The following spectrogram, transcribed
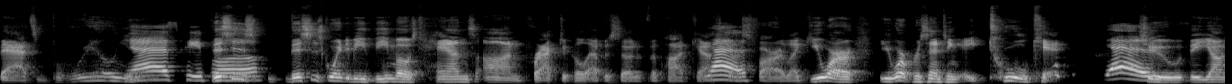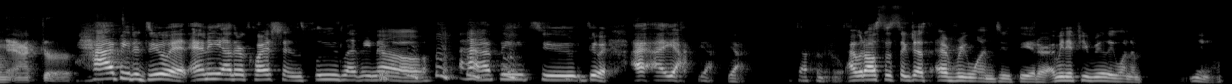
That's brilliant. Yes, people. This is this is going to be the most hands-on practical episode of the podcast Yes. thus far. Like you are you are presenting a toolkit yes. to the young actor. Happy to do it. Any other questions? Please let me know. Happy to do it. I, I yeah, yeah, yeah. Definitely. I would also suggest everyone do theater. I mean, if you really want to, you know,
